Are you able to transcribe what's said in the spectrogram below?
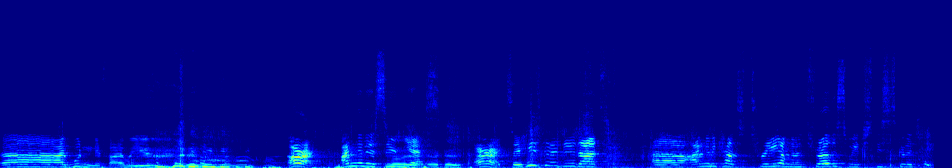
Uh, I wouldn't if I were you. All right, I'm going to assume yes. Okay. All right, so he's going to do that. Uh, I'm going to count to three. I'm going to throw the switch. This is going to take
